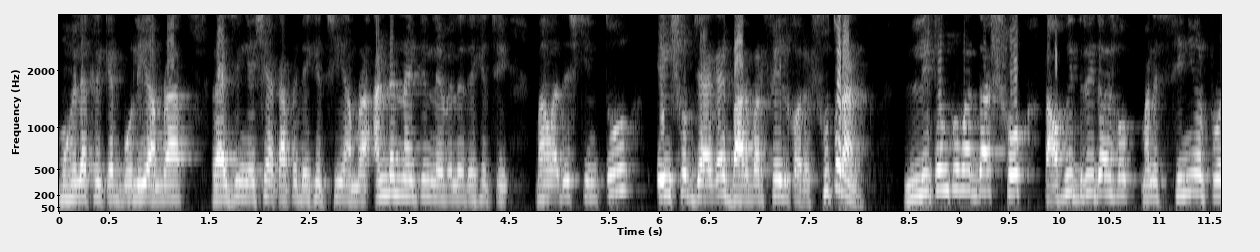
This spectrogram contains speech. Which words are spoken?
মহিলা ক্রিকেট বলি, আমরা রাইজিং এশিয়া কাপে দেখেছি, আমরা আন্ডার নাইনটিন লেভেলে দেখেছি। বাংলাদেশ কিন্তু এইসব জায়গায় বারবার ফেল করে। সুতরাং লিটন কুমার দাস হোক তাহিদ হৃদয় হোক মানে সিনিয়র প্রো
